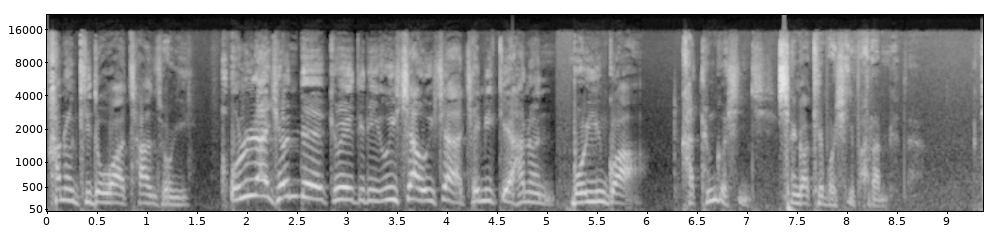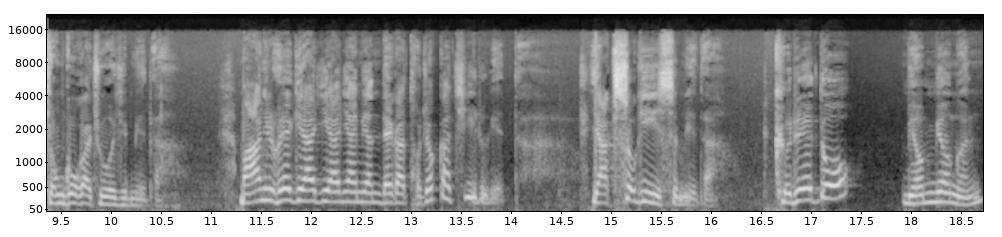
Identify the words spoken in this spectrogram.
하는 기도와 찬송이 오늘날 현대 교회들이 으쌰으쌰 재밌게 하는 모임과 같은 것인지 생각해 보시기 바랍니다. 경고가 주어집니다. 만일 회개하지 아니하면 내가 도적같이 이르겠다. 약속이 있습니다. 그래도 몇 명은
